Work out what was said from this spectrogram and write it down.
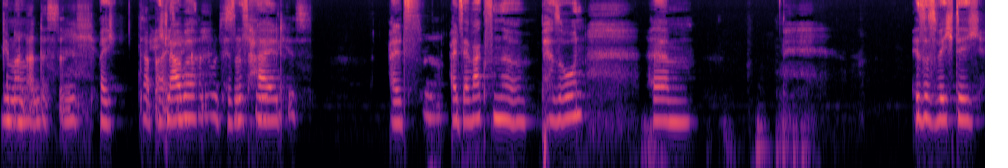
genau. jemand anders dann nicht Weil ich, dabei ich glaube, es, es ist halt ist. als ja. als erwachsene Person ähm, ist es wichtig,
